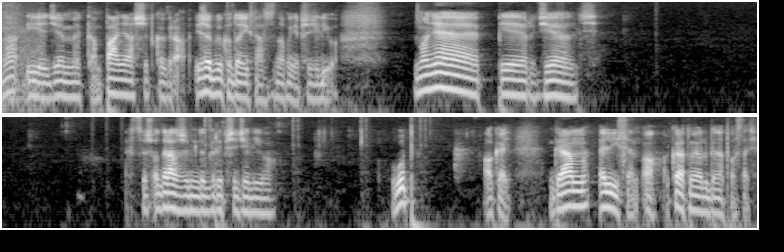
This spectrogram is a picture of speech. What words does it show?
na, na, i jedziemy, kampania, szybka gra. I żeby tylko do nich nas znowu nie przydzieliło. No nie, pierdzielć. Chcesz od razu, żeby mi do gry przydzieliło. Łup. Okej. Gram Elisem. O, akurat moja ulubiona postać.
